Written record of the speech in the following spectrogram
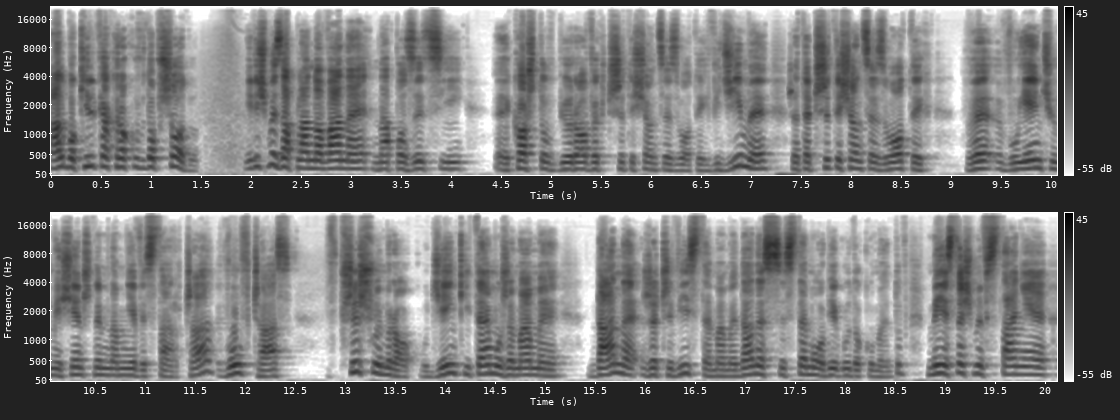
albo kilka kroków do przodu. Mieliśmy zaplanowane na pozycji e, kosztów biurowych 3000 zł. Widzimy, że te 3000 zł w, w ujęciu miesięcznym nam nie wystarcza. Wówczas w przyszłym roku, dzięki temu, że mamy dane rzeczywiste, mamy dane z systemu obiegu dokumentów, my jesteśmy w stanie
